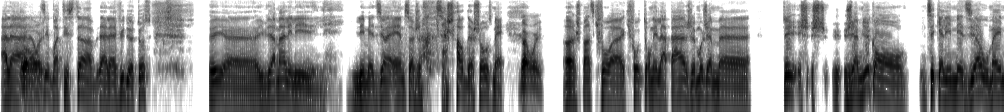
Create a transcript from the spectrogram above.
la, ouais, Bautista à la vue de tous. Euh, évidemment, les, les, médias aiment ce genre, ce genre de choses, mais ben oui. Ah, je pense qu'il faut, euh, qu'il faut tourner la page. Moi, j'aime. Euh, j'aime mieux qu'on, que les médias ou même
